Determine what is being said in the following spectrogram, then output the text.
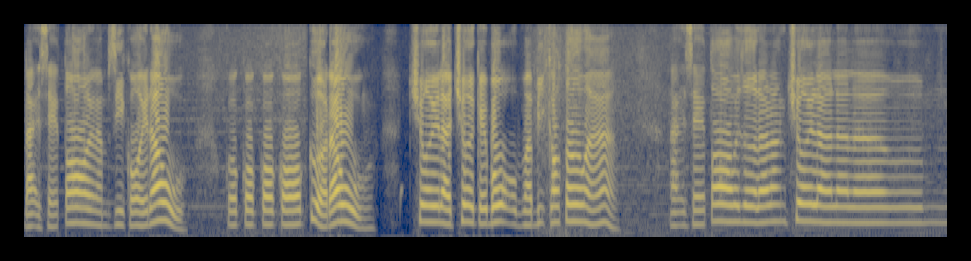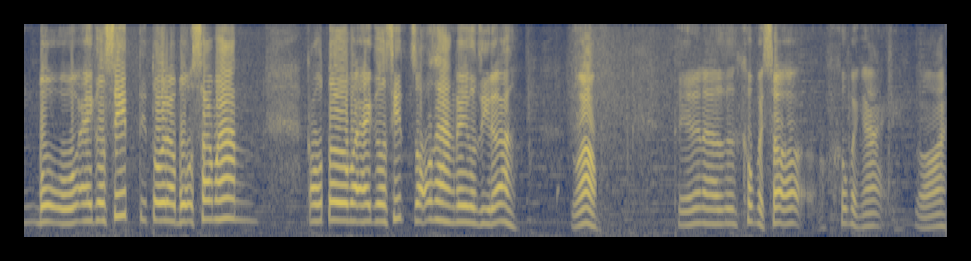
Đại xé to làm gì có ấy đâu. Có có có có cửa đâu. Chơi là chơi cái bộ mà bị counter mà. Đại xé to bây giờ là đang chơi là là, là bộ Exit Thì tôi là bộ Saman. Counter và Exit rõ ràng đây còn gì nữa. Đúng không? Thế nên là không phải sợ Không phải ngại. Rồi.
